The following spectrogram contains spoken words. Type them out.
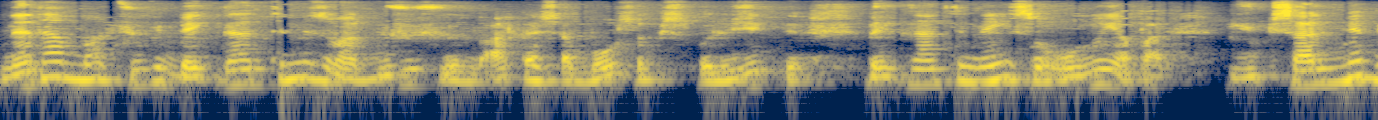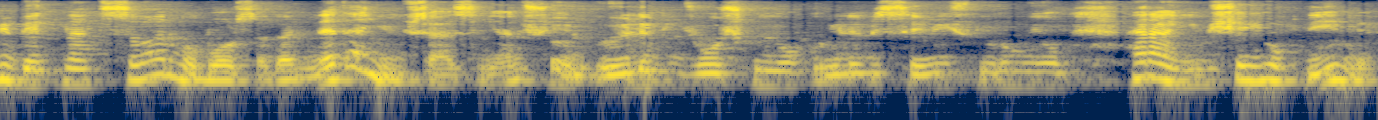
Neden var? Çünkü beklentimiz var. Düşüş yönünde. Arkadaşlar borsa psikolojiktir. Beklenti neyse onu yapar. Yükselme bir beklentisi var mı borsada? Neden yükselsin? Yani şöyle öyle bir coşku yok, öyle bir sevinç durumu yok. Herhangi bir şey yok değil mi?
